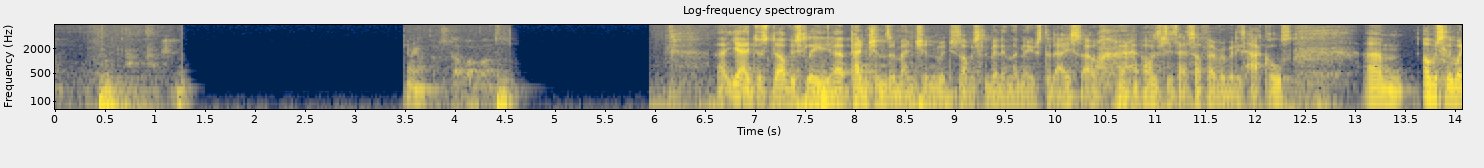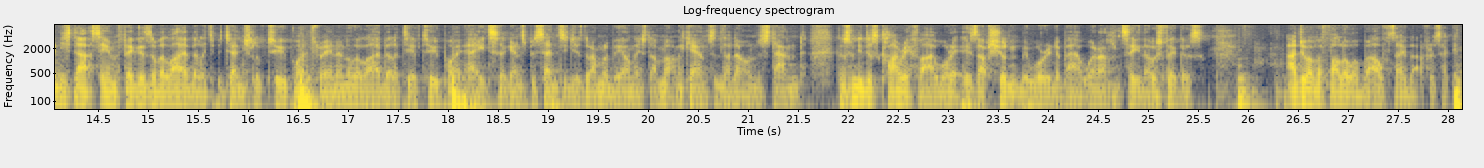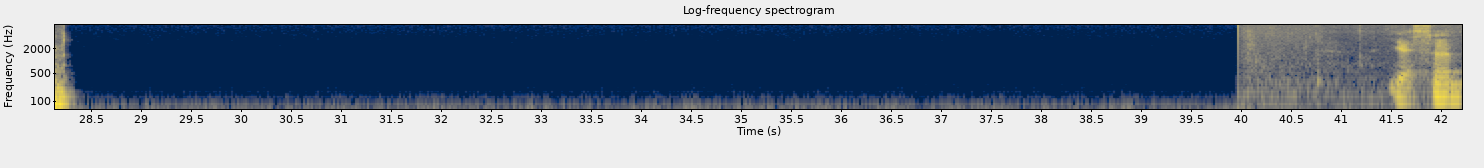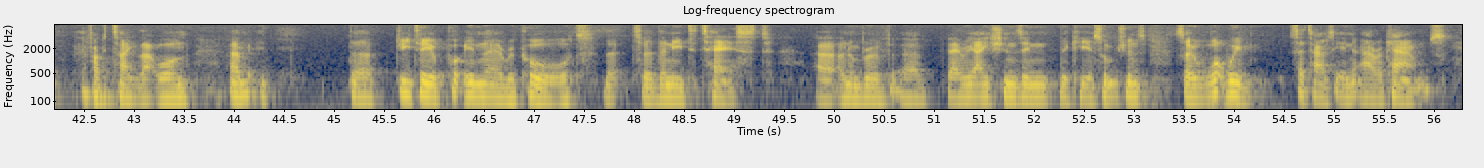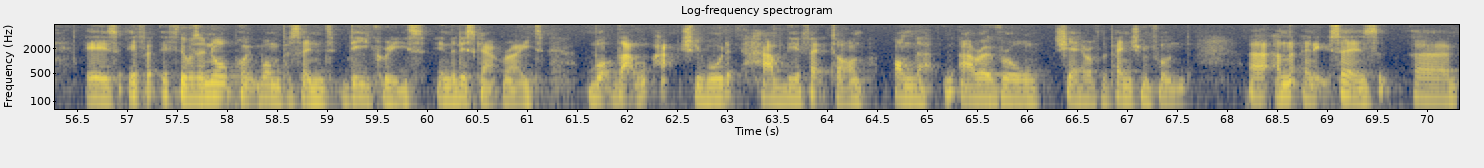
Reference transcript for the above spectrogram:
Uh, yeah, just obviously uh, pensions are mentioned, which has obviously been in the news today, so obviously sets off everybody's hackles. Um, obviously, when you start seeing figures of a liability potential of 2.3 and another liability of 2.8 against percentages that I'm going to be honest, I'm not an accountant, I don't understand. Can somebody just clarify what it is I shouldn't be worried about when I see those figures? I do have a follow up, but I'll save that for a second. Yes, um, if I could take that one. Um, it, the GT have put in their report that uh, they need to test uh, a number of uh, variations in the key assumptions. So what we've set out in our accounts is if, if there was a 0.1% decrease in the discount rate, what that actually would have the effect on on the, our overall share of the pension fund. Uh, and, and it says um,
